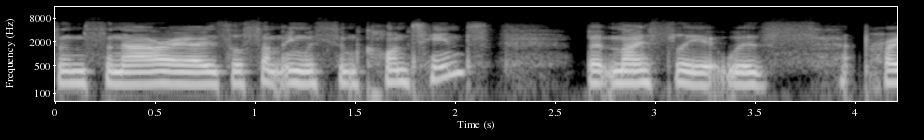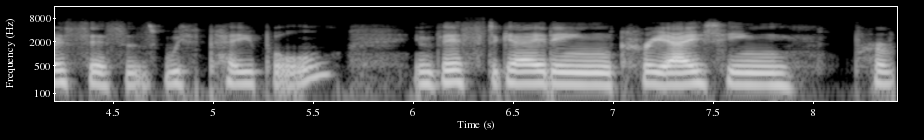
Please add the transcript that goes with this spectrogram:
some scenarios or something with some content, but mostly it was processes with people investigating, creating pre-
